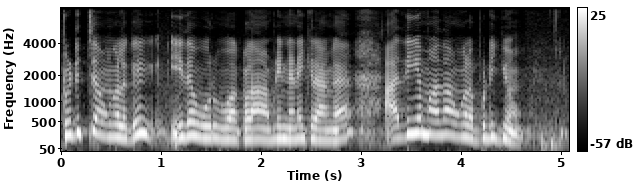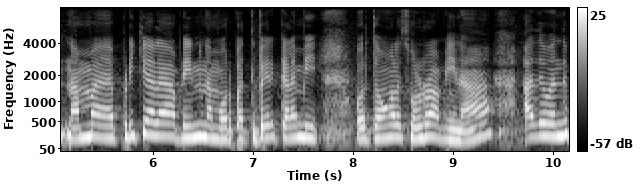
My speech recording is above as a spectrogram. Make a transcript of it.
பிடிச்சவங்களுக்கு இதை உருவாக்கலாம் அப்படின்னு நினைக்கிறாங்க. அதிகமாக தான் அவங்கள பிடிக்கும். நம்ம பிடிக்கலை அப்படின்னு நம்ம ஒரு பத்து பேர் கிளம்பி ஒருத்தவங்கள சொல்கிறோம் அப்படின்னா அது வந்து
